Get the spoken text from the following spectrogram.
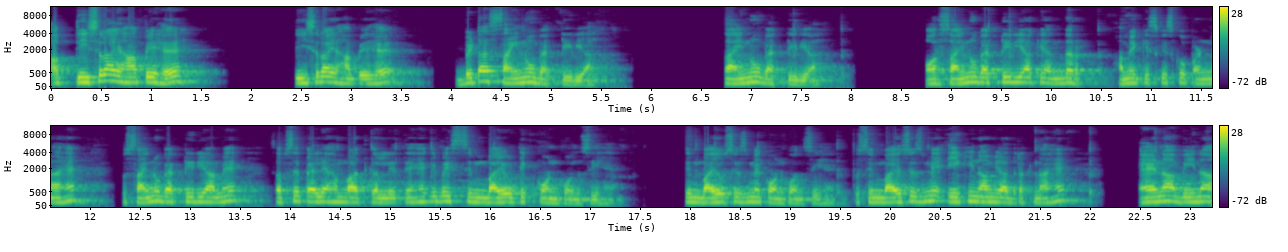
अब तीसरा यहाँ पे है, तीसरा यहाँ पे है बेटा साइनोबैक्टीरिया साइनोबैक्टीरिया और साइनोबैक्टीरिया के अंदर हमें किस किस को पढ़ना है? तो साइनोबैक्टीरिया में सबसे पहले हम बात कर लेते हैं कि भाई सिम्बायोटिक कौन कौन सी हैं? सिम्बायोसिस में कौन कौन सी है? तो सिम्बायोसिस में एक ही नाम याद रखना है। एनाबीना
